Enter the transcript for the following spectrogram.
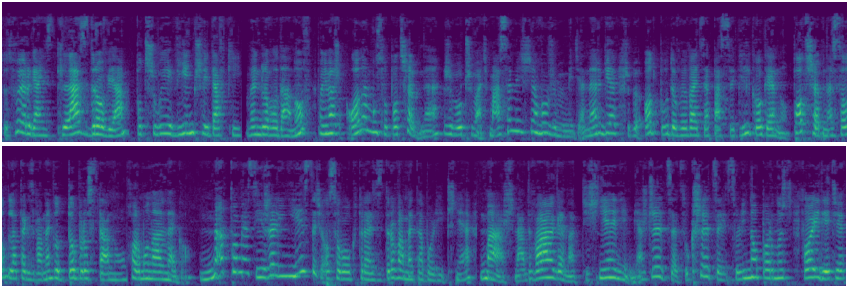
to Twój organizm dla zdrowia potrzebuje większej dawki węglowodanów, ponieważ one mu są potrzebne, żeby utrzymać masę mięśniową, żeby mieć energię, żeby odbudowywać zapasy glikogenu. Potrzebne są dla tak zwanego dobrostanu hormonalnego. Natomiast jeżeli nie jesteś osobą, która jest zdrowa metabolicznie, masz nadwagę, nadciśnienie, miażdżycę, cukrzycę, insulinooporność, w Twojej diecie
